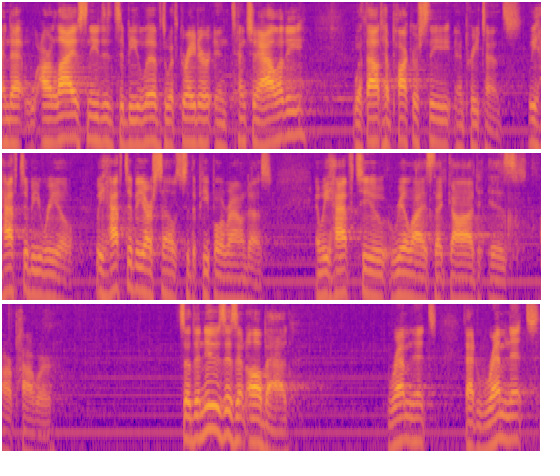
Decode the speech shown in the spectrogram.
and that our lives needed to be lived with greater intentionality, without hypocrisy and pretense. We have to be real. We have to be ourselves to the people around us. And we have to realize that God is our power. So the news isn't all bad. Remnant, that remnant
